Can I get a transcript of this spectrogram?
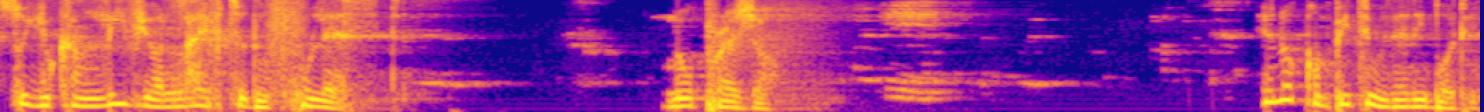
So you can live your life to the fullest. No pressure. You're not competing with anybody.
